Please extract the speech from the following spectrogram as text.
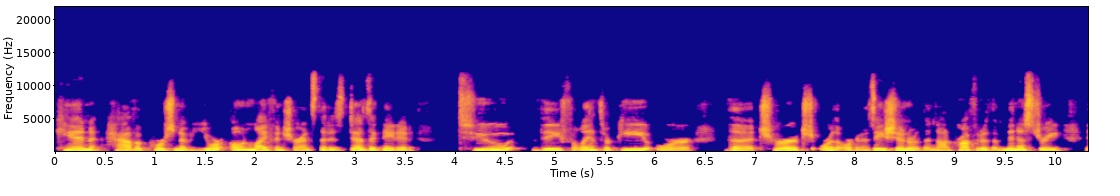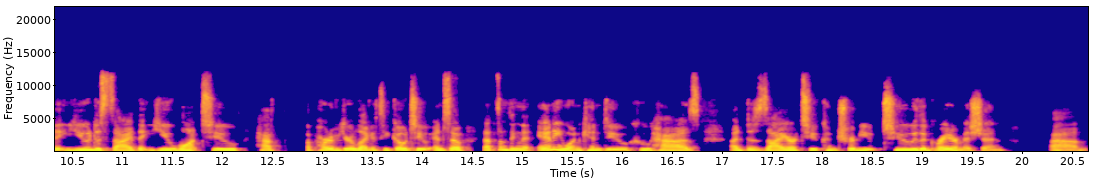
can have a portion of your own life insurance that is designated to the philanthropy or the church or the organization or the nonprofit or the ministry that you decide that you want to have a part of your legacy go to. And so that's something that anyone can do who has a desire to contribute to the greater mission um,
